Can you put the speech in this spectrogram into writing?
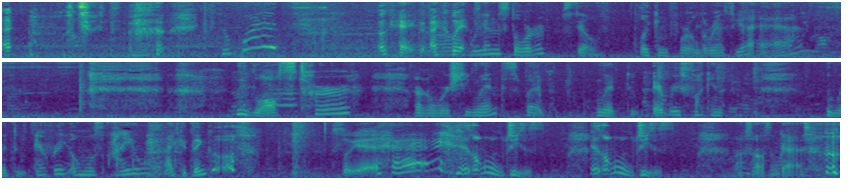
what? Okay, I quit. We're in the store still looking for Laurencia ass. We lost her. I don't know where she went, but we went through every fucking. We went through every almost aisle I could think of. So yeah, hey. Oh Jesus. Oh Jesus. I saw some guys. oh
